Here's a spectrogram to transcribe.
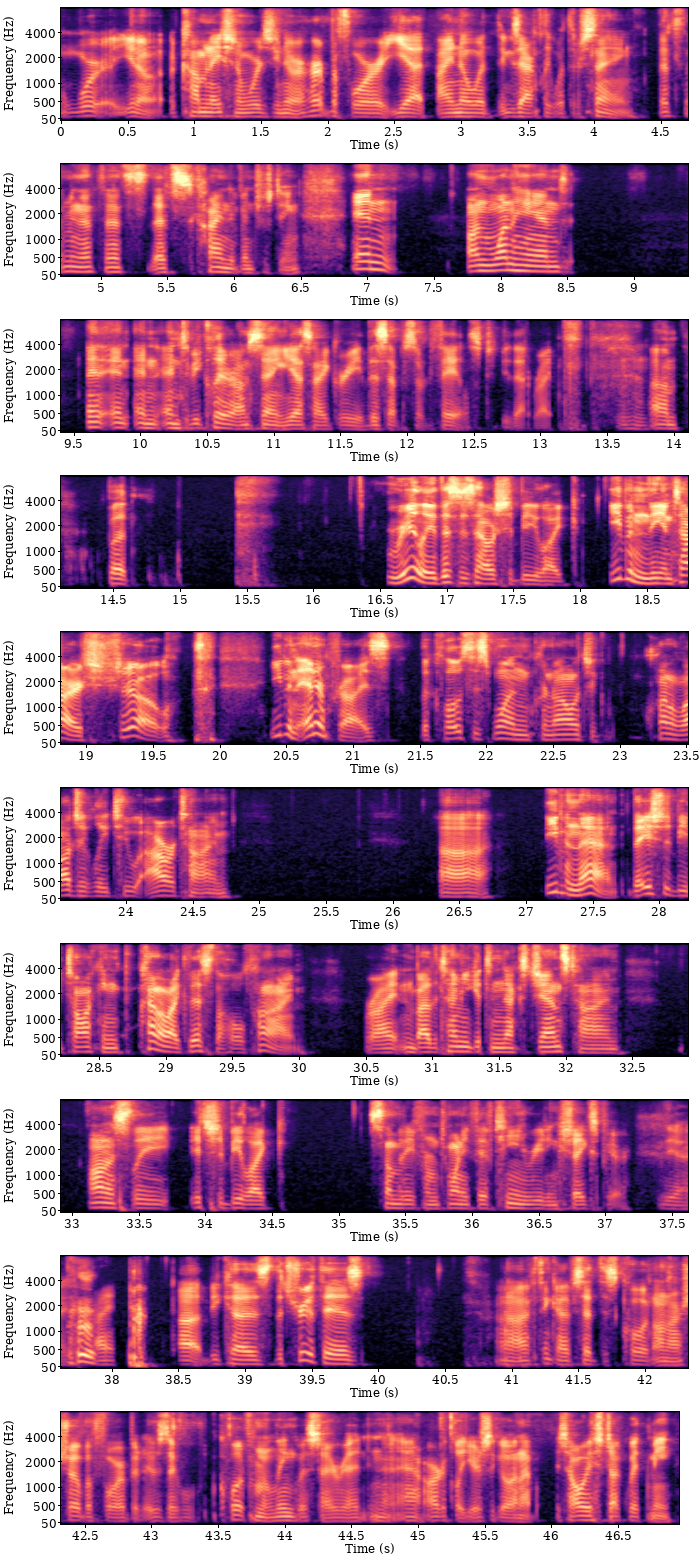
word, you know, a combination of words you never heard before. Yet I know what exactly what they're saying. That's I mean that's that's that's kind of interesting. And on one hand, and, and, and and to be clear, I'm saying yes, I agree. This episode fails to do that right. Mhm. Um, but really, this is how it should be. Like even the entire show, even Enterprise, the closest one chronologic, chronologically to our time. Uh, even that, they should be talking kind of like this the whole time, right? And by the time you get to next gen's time, honestly, it should be like somebody from 2015 reading Shakespeare Yeah. right? Uh, because the truth is, uh, I think I've said this quote on our show before, but it was a quote from a linguist I read in an article years ago, and I, it's always stuck with me.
